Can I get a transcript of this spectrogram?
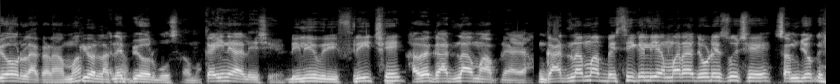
પ્યોર લાકડામાં પ્યોર અને પ્યોર ભૂસામાં. કઈને આલી છે ડિલિવરી ફ્રી છે. હવે ગાદલામાં આપણે આયા. ગાદલામાં બેસિકલી અમારા જોડે શું છે સમજો કે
